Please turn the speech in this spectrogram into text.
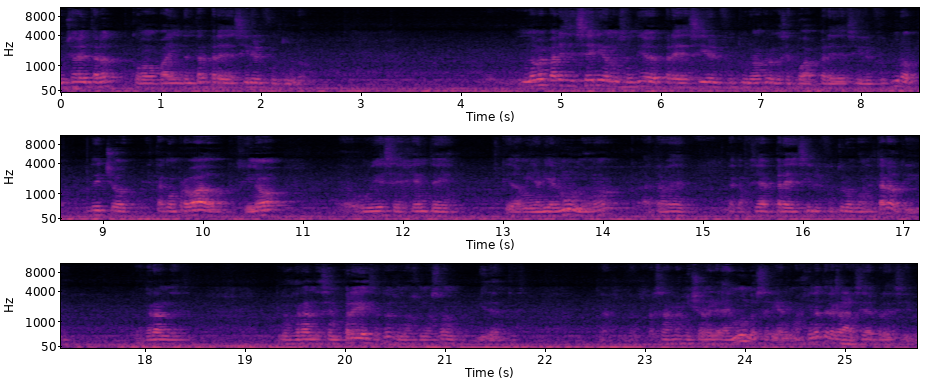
usar el tarot como para intentar predecir el futuro. No me parece serio en un sentido de predecir el futuro, no creo que se pueda predecir el futuro, de hecho está comprobado, si no eh, hubiese gente que dominaría el mundo, ¿no? A través de la capacidad de predecir el futuro con el tarot y los grandes, los grandes empresas, todo eso no, son videntes. Las, personas más millonarias del mundo serían, imagínate la capacidad de predecirlo.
